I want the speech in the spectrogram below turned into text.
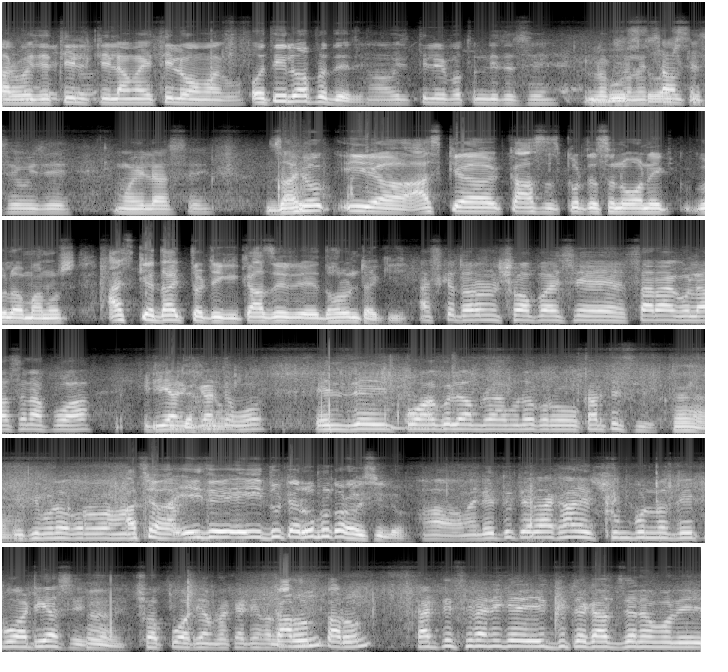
আর ওই যে তিল তিল আমায় তিলও আমাগো। ওই তিল আপনাদের? হ্যাঁ ওই তিলের বতন দিতেছে লোকজনে চালতেছে ওই যে মহিলা আছে। যাই হোক ই আহ, আজকে কাজ করতেছেন অনেকগুলা মানুষ। আজকে দায়িত্বটা কি? কাজের ধরনটা কি? আজকে ধরুন সব হয়েছে চারা গুলো আছে না পোয়া? এটি আর কি কাটতে এই যে পোয়া আমরা মনে করো কাটতেছি। হ্যাঁ। এটি মনে করো আচ্ছা এই যে এই দুইটা রোপণ করা হয়েছিল? হ্যাঁ মানে দুটো রাখা সম্পূর্ণ যে পোয়াটি আছে হ্যাঁ। সব পোয়াটি আমরা কেটে ফেলাম কারণ কারণ? কাটতেছি মানে এই গাছ যেন মানে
